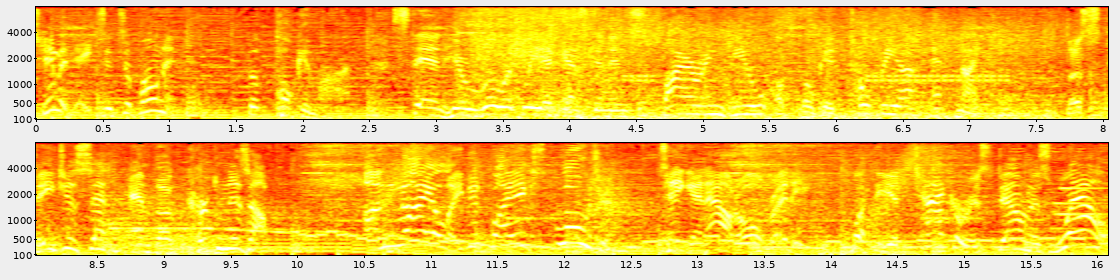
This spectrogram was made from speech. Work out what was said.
Intimidates its opponent. The Pokemon stand heroically against an inspiring view of Poketopia at night. The stage is set and the curtain is up. Annihilated by explosion! Taken out already, but the attacker is down as well!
